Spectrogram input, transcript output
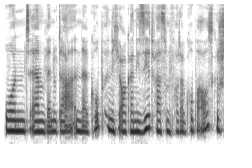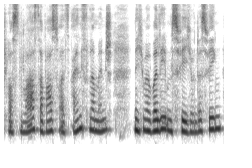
Und ähm, wenn du da in der Gruppe nicht organisiert warst und vor der Gruppe ausgeschlossen warst, da warst du als einzelner Mensch nicht mehr überlebensfähig. Und deswegen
